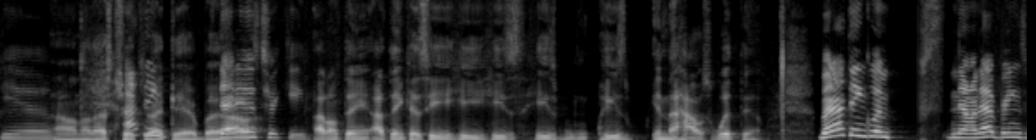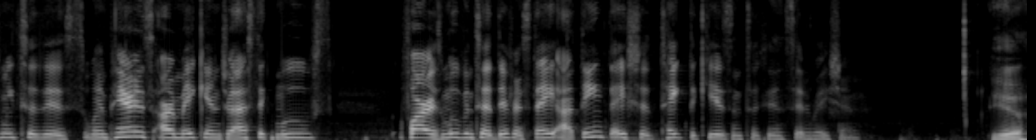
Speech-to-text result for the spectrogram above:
yeah, I don't know. That's tricky right there. But that I, is tricky. I don't think. I think because he he he's he's he's in the house with them. But I think when now that brings me to this: when parents are making drastic moves, far as moving to a different state, I think they should take the kids into consideration. Yeah,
